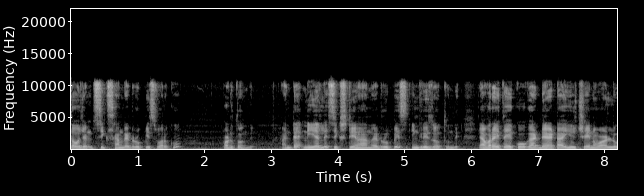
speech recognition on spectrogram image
thousand six hundred rupees వరకు పడుతుంది. అంటే nearly sixteen hundred rupees increase అవుతుంది. ఎవరైతే ఎక్కువగా డేటా యూజ్ చేయని వాళ్ళు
